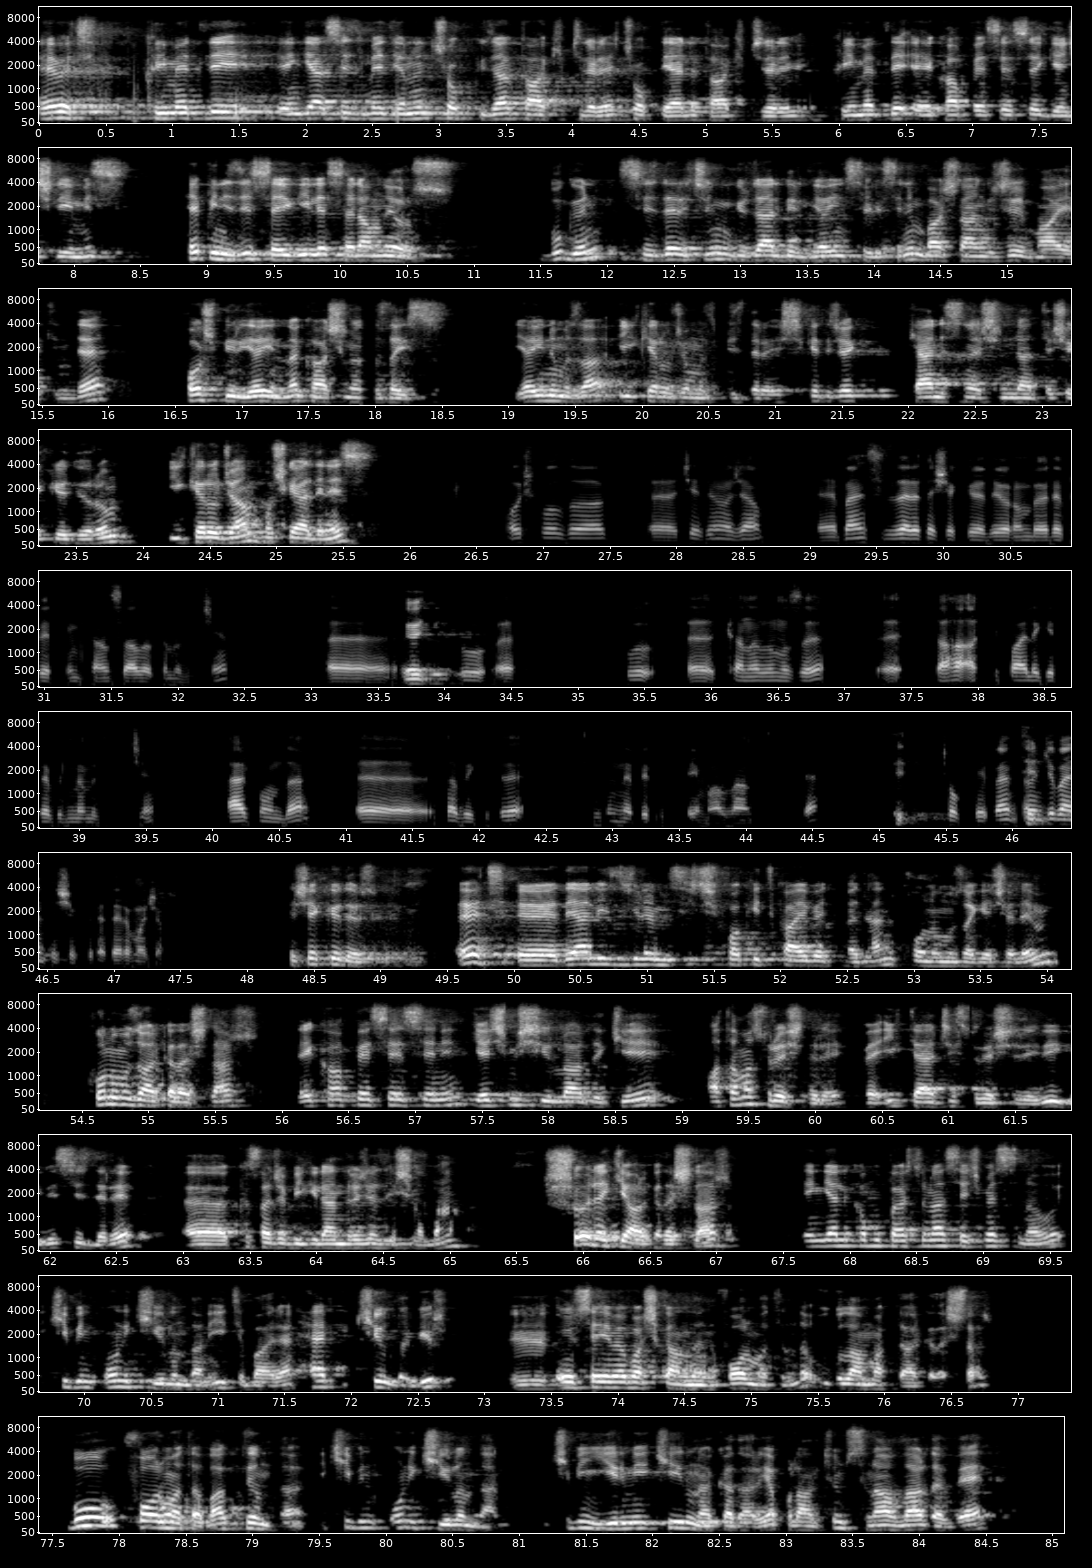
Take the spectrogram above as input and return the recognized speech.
Evet, kıymetli Engelsiz Medya'nın çok güzel takipçileri, çok değerli takipçileri, kıymetli E EKPSS gençliğimiz, hepinizi sevgiyle selamlıyoruz. Bugün sizler için güzel bir yayın serisinin başlangıcı mahiyetinde hoş bir yayınla karşınızdayız. Yayınımıza İlker hocamız bizlere eşlik edecek. Kendisine şimdiden teşekkür ediyorum. İlker hocam hoş geldiniz. Hoş bulduk Ee, Çetin Hocam. Ee, Ben sizlere teşekkür ediyorum böyle bir imkan sağladığınız için. Ee, Evet, Bu e, bu e, kanalımızı e, daha aktif hale getirebilmemiz için her konuda tabii ki de sizinle birlikteyim Allah'ın izniyle. Çok ben önce ben teşekkür ederim hocam. Teşekkür ederiz. Evet, e, değerli izleyicilerimiz hiç vakit kaybetmeden konumuza geçelim. Konumuz arkadaşlar, EKPSS'nin geçmiş yıllardaki atama süreçleri ve ilk tercih süreçleriyle ilgili sizleri e, kısaca bilgilendireceğiz inşallah. Şöyle ki arkadaşlar, engelli kamu personel seçme sınavı 2012 yılından itibaren her iki yılda bir e, ÖSYM Başkanlığı'nın formatında uygulanmakta arkadaşlar. Bu formata baktığımda 2012 yılından 2022 yılına kadar yapılan tüm sınavlarda ve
